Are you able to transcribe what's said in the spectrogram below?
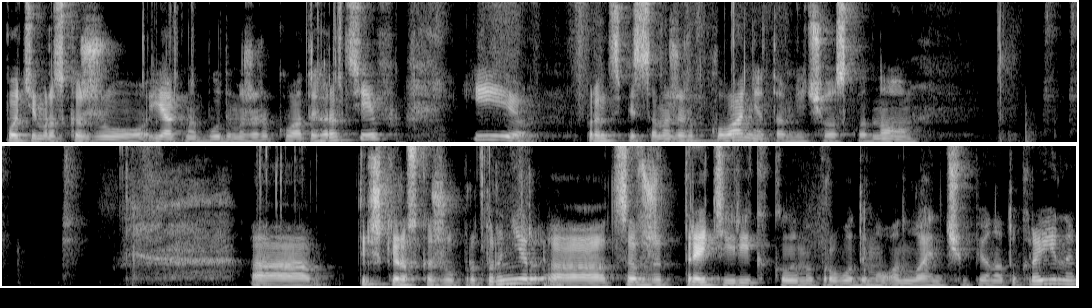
потім розкажу, як ми будемо жеребкувати гравців. І, в принципі, саме жеребкування, там нічого складного. Трішки розкажу про турнір. Це вже третій рік, коли ми проводимо онлайн чемпіонат України.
